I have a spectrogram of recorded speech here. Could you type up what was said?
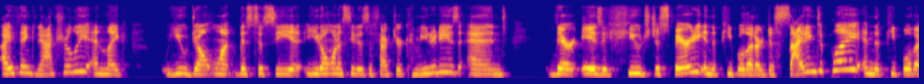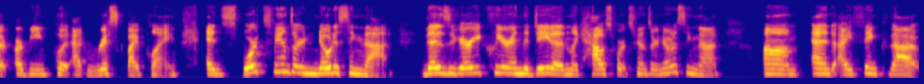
I think naturally, and like you don't want this to see you don't want to see this affect your communities and there is a huge disparity in the people that are deciding to play and the people that are being put at risk by playing. And sports fans are noticing that. That is very clear in the data and like how sports fans are noticing that. Um, and I think that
